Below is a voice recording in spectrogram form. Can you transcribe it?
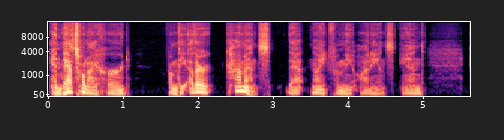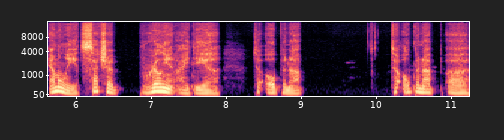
and that's what I heard from the other comments that night from the audience. And Emily, it's such a brilliant idea to open up to open up uh,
